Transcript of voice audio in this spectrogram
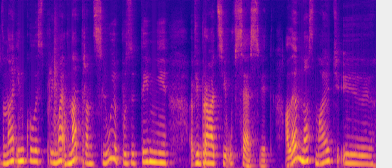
вона інколи сприймає, вона транслює позитивні вібрації у Всесвіт. Але в нас мають е,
